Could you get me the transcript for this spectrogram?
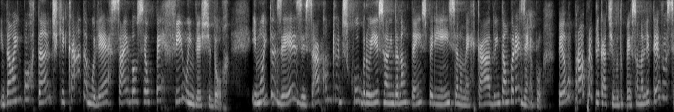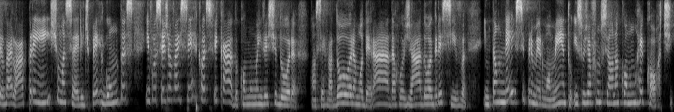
Então, é importante que cada mulher saiba o seu perfil investidor. E muitas vezes, ah, como que eu descubro isso? Eu ainda não tenho experiência no mercado. Então, por exemplo, pelo próprio aplicativo do Personalité, você vai lá, preenche uma série de perguntas e você já vai ser classificado como uma investidora conservadora, moderada, arrojada ou agressiva. Então, nesse primeiro momento, isso já funciona como um recorte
